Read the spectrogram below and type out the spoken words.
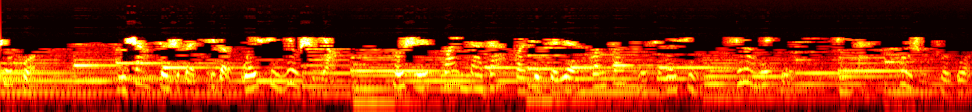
收获。以上就是本期的微信六十秒，同时欢迎大家关注学院官方腾讯微信、新浪微博，精彩不容错过。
